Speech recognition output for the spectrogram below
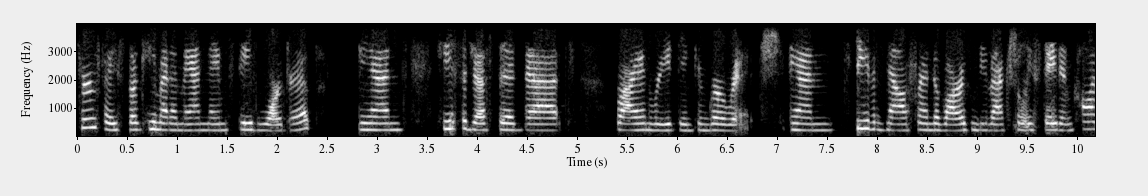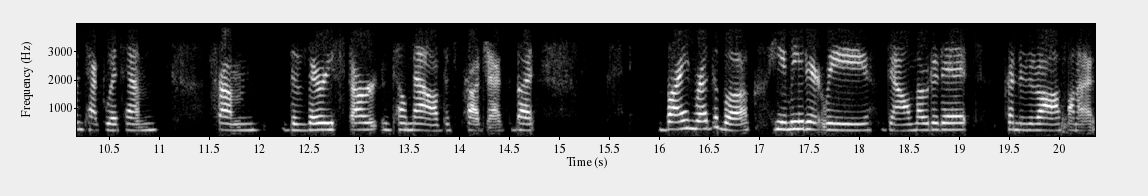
through Facebook, he met a man named Steve Wardrip, and he suggested that Brian read Think and Grow Rich. And Steve is now a friend of ours, and we've actually stayed in contact with him from the very start until now of this project. But Brian read the book. He immediately downloaded it, printed it off on a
